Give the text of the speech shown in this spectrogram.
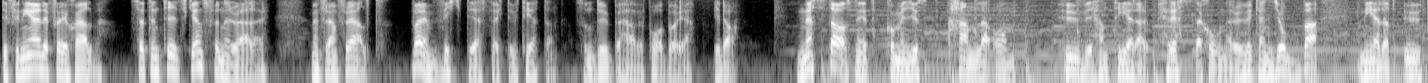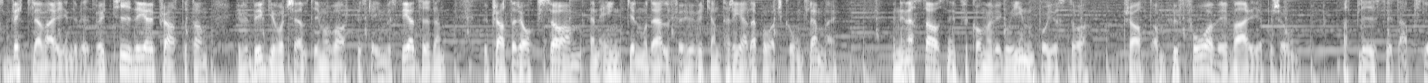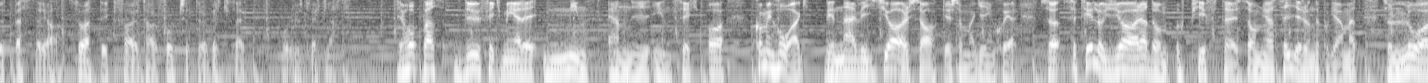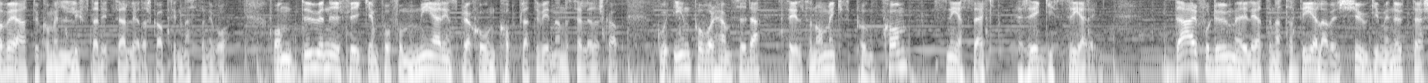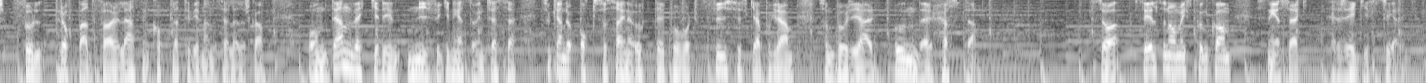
Definiera det för dig själv. Sätt en tidsgräns för när du är där. Men framför allt, vad är den viktigaste aktiviteten som du behöver påbörja idag? Nästa avsnitt kommer just handla om hur vi hanterar prestationer och hur vi kan jobba med att utveckla varje individ. Vi har ju tidigare pratat om hur vi bygger vårt säljteam och vart vi ska investera tiden. Vi pratade också om en enkel modell för hur vi kan ta reda på vart skon klämmer. Men i nästa avsnitt så kommer vi gå in på just att prata om hur får vi varje person att bli sitt absolut bästa jag så att ditt företag fortsätter att växa och utvecklas. Jag hoppas du fick med dig minst en ny insikt och kom ihåg, det är när vi gör saker som magin sker. Så se till att göra de uppgifter som jag säger under programmet så lovar jag att du kommer lyfta ditt säljledarskap till nästa nivå. Om du är nyfiken på att få mer inspiration kopplat till vinnande säljledarskap Gå in på vår hemsida salesonomics.com registrering. Där får du möjligheten att ta del av en 20 minuters fullproppad föreläsning kopplat till vinnande säljledarskap. Om den väcker din nyfikenhet och intresse så kan du också signa upp dig på vårt fysiska program som börjar under hösten. Så salesonomics.com registrering.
